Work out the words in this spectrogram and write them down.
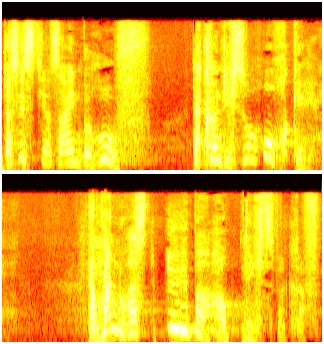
das ist ja sein Beruf, da könnte ich so hochgehen. Ja Mann, du hast überhaupt nichts begriffen.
